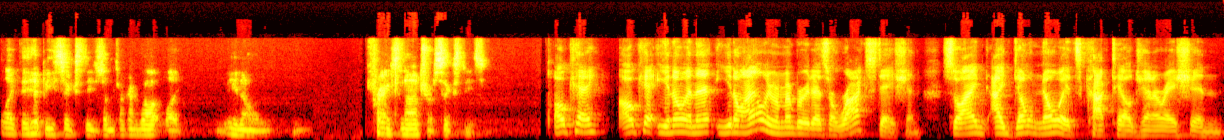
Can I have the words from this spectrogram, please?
like the hippie 60s. I'm talking about like, you know, Frank Sinatra 60s. Okay, okay. You know, and that you know, I only remember it as a rock station, so I I don't know its cocktail generation.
